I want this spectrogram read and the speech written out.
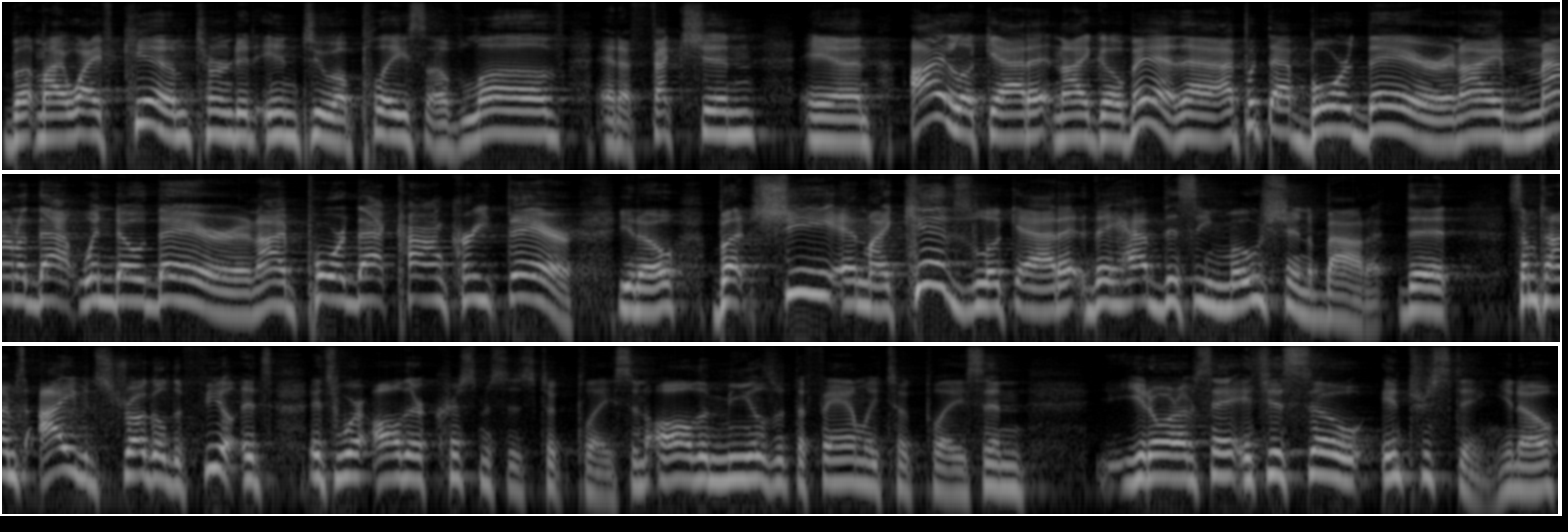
but my wife Kim turned it into a place of love and affection. And I look at it and I go, man, I put that board there and I mounted that window there and I poured that concrete there, you know. But she and my kids look at it, they have this emotion about it that, Sometimes I even struggle to feel. It's, it's where all their Christmases took place and all the meals with the family took place. And you know what I'm saying? It's just so interesting, you know.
